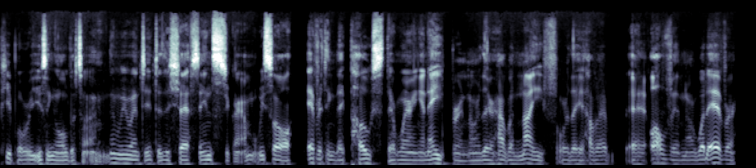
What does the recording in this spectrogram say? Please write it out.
people were using all the time. Then we went into the chef's Instagram. We saw everything they post. They're wearing an apron, or they have a knife, or they have a, oven, or whatever.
